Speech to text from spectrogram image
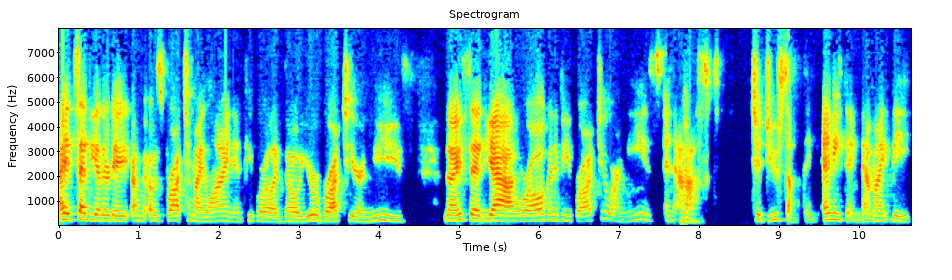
I had said the other day, um, I was brought to my line, and people were like, "No, you were brought to your knees." And I said, "Yeah, we're all going to be brought to our knees and Yeah. asked to do something, anything that might be."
